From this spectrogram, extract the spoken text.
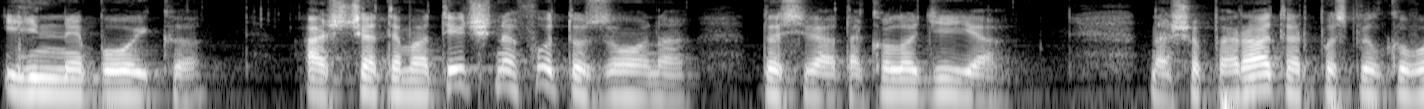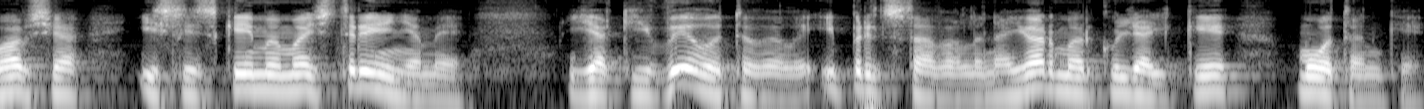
Інни Бойко, а ще тематична фотозона до свята Колодія. Наш оператор поспілкувався із сільськими майстринями, які виготовили і представили на ярмарку ляльки-мотанки.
